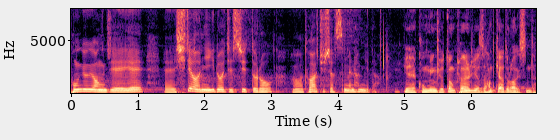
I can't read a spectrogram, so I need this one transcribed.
공유 경제의 에, 실현이 이루어질 수 있도록 어, 도와주셨으면 합니다. 예, 국민 교통 편을 위해서 함께 하도록 하겠습니다.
